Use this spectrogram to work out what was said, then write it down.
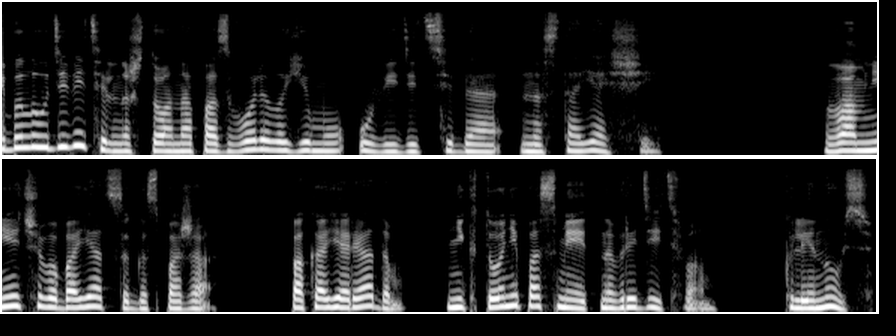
и было удивительно, что она позволила ему увидеть себя настоящей. «Вам нечего бояться, госпожа. Пока я рядом, никто не посмеет навредить вам. Клянусь».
